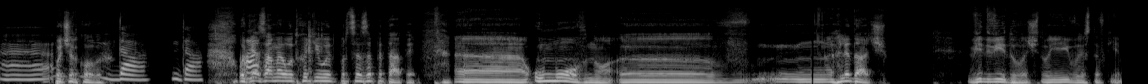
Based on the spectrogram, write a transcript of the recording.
Е, Початкових. Да, да. От А- я саме от хотів про це запитати. Е, умовно, е, в- глядач, відвідувач твоєї виставки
